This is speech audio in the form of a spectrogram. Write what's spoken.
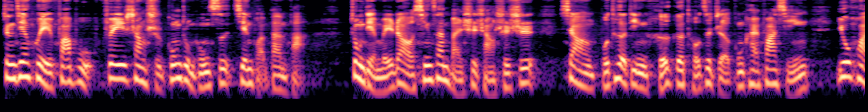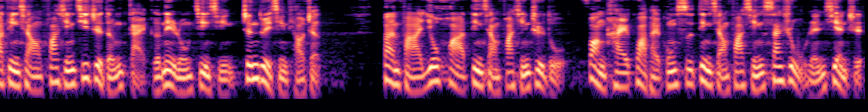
证监会发布《非上市公众公司监管办法》，重点围绕新三板市场实施向不特定合格投资者公开发行、优化定向发行机制等改革内容进行针对性调整。办法优化定向发行制度，放开挂牌公司定向发行三十五人限制，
